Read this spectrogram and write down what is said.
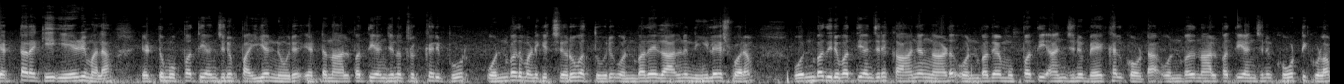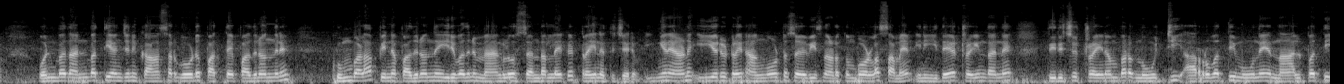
എട്ടരയ്ക്ക് ഏഴിമല എട്ട് മുപ്പത്തി അഞ്ചിന് പയ്യന്നൂർ എട്ട് നാൽപ്പത്തി അഞ്ചിന് തൃക്കരിപ്പൂർ ഒൻപത് മണിക്ക് ചെറുവത്തൂർ ഒൻപതേ കാലിന് നീലേശ്വരം ഒൻപത് ഇരുപത്തി അഞ്ചിന് കാഞ്ഞങ്ങാട് ഒൻപത് മുപ്പത്തി അഞ്ചിന് ബേക്കൽകോട്ട ഒൻപത് നാൽപ്പത്തി അഞ്ചിന് കോട്ടിക്കുളം ഒൻപത് അൻപത്തി അഞ്ചിന് കാസർഗോഡ് പത്ത് പതിനൊന്നിന് കുമ്പള പിന്നെ പതിനൊന്ന് ഇരുപതിന് മാംഗ്ലൂർ സെന്ററിലേക്ക് ട്രെയിൻ എത്തിച്ചേരും. ഇങ്ങനെയാണ് ഈ ഒരു ട്രെയിൻ അങ്ങോട്ട് സർവീസ് നടത്തുമ്പോൾ ഉള്ള സമയം. ഇനി ഇതേ ട്രെയിൻ തന്നെ തിരിച്ച് ട്രെയിൻ നമ്പർ നൂറ്റി അറുപത്തി മൂന്ന് നാൽപ്പത്തി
